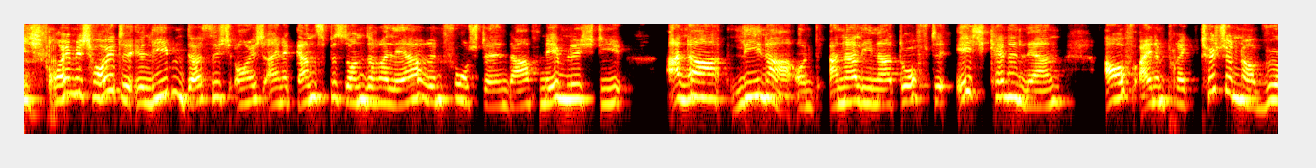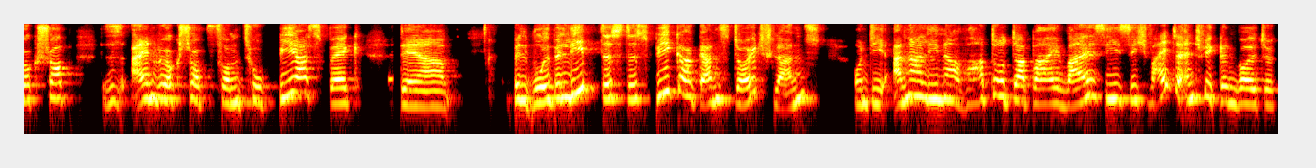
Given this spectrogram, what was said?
Ich freue mich heute, ihr Lieben, dass ich euch eine ganz besondere Lehrerin vorstellen darf, nämlich die Anna-Lina. Und Anna-Lina durfte ich kennenlernen auf einem Practitioner-Workshop. Das ist ein Workshop vom Tobias Beck, der wohl beliebteste Speaker ganz Deutschlands. Und die Annalina war dort dabei, weil sie sich weiterentwickeln wollte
